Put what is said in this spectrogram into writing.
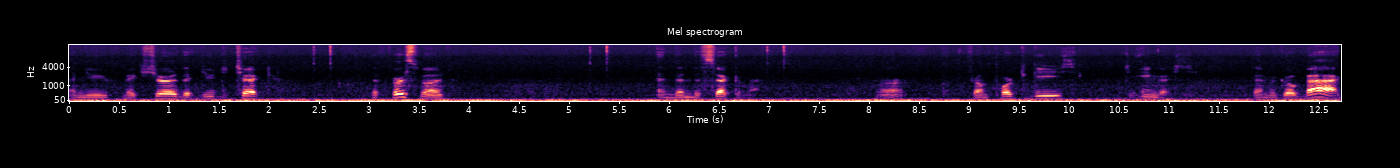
and you make sure that you detect the first one and then the second one. Right? From Portuguese to English. Then we go back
